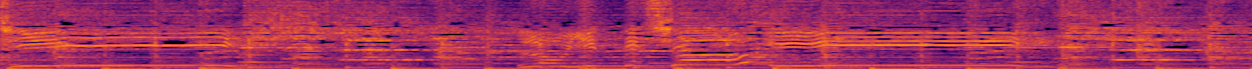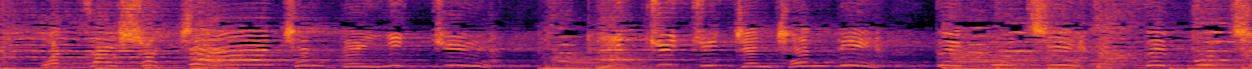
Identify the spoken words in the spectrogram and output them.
起，露一点笑意。我再说真诚的一句，一句句真诚的，对不起，对不起，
